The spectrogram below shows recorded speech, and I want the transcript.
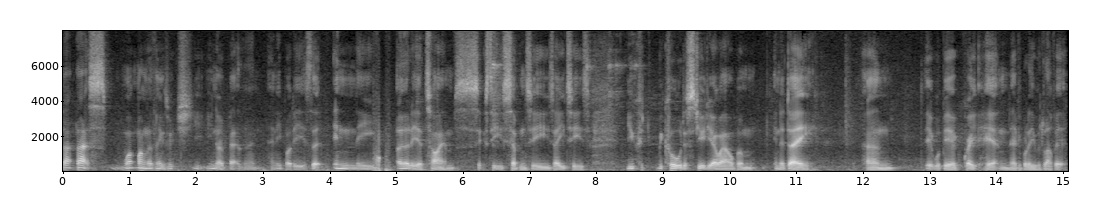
That, that's one one of the things which you, you know better than anybody is that in the earlier times, 60s, 70s, 80s, you could record a studio album in a day and it would be a great hit and everybody would love it.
